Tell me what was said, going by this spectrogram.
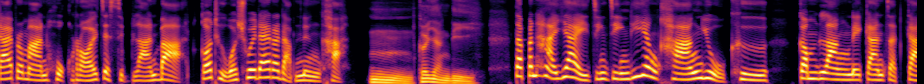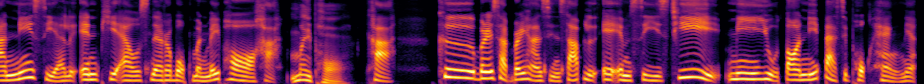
ได้ประมาณ 670 ล้านบาท ก็ถือว่าช่วยได้ระดับหนึ่งค่ะ อืม ก็ยังดี แต่ปัญหาใหญ่จริง ๆ ที่ยังค้างอยู่คือ กำลังในการจัดการหนี้เสียหรือ NPLs ในระบบมันไม่พอค่ะ ไม่พอค่ะ คือบริษัทบริหารสินทรัพย์หรือ AMCs ที่มีอยู่ตอนนี้ 86 แห่งเนี่ย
